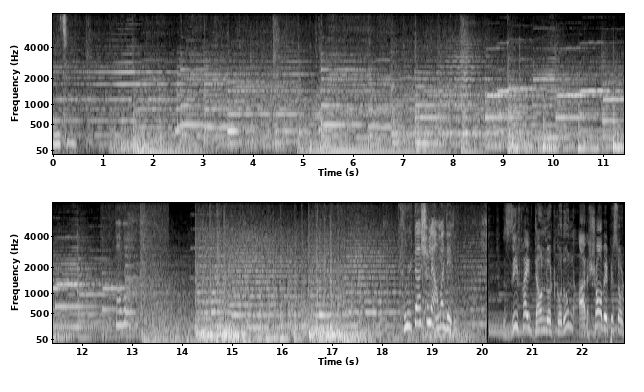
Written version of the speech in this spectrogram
করেছে। ভুলটা আসলে আমাদেরই। জি ফাইভ ডাউনলোড করুন আর সব এপিসোড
